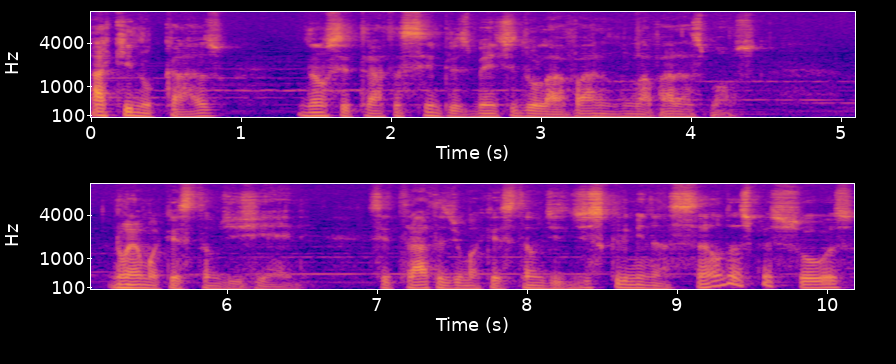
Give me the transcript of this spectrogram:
Aqui no caso, não se trata simplesmente do lavar ou não lavar as mãos. Não é uma questão de higiene. Se trata de uma questão de discriminação das pessoas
